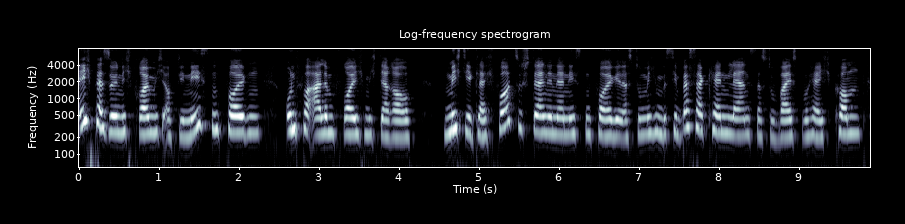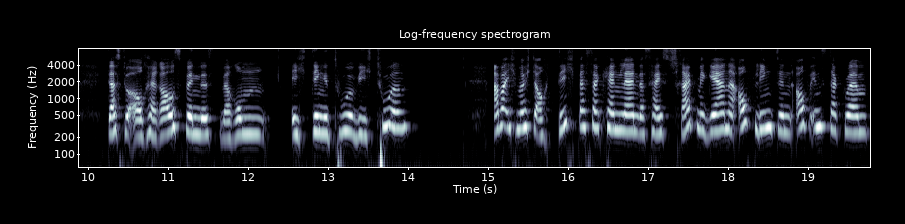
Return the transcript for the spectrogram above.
Ich persönlich freue mich auf die nächsten Folgen und vor allem freue ich mich darauf, mich dir gleich vorzustellen in der nächsten Folge, dass du mich ein bisschen besser kennenlernst, dass du weißt, woher ich komme, dass du auch herausfindest, warum ich Dinge tue, wie ich tue. Aber ich möchte auch dich besser kennenlernen. Das heißt, schreib mir gerne auf LinkedIn, auf Instagram,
